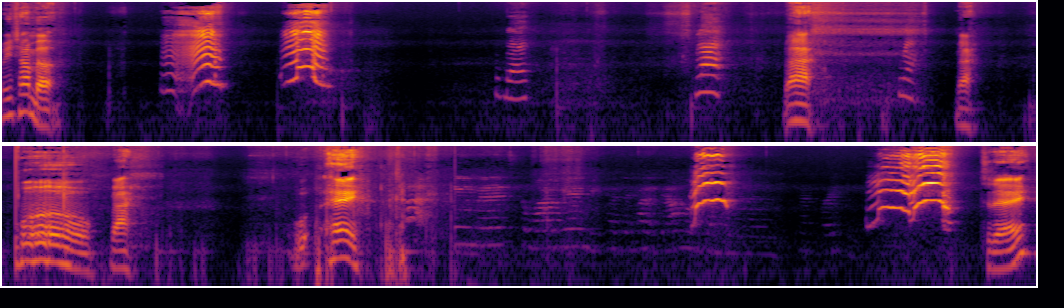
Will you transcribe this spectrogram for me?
What are you talking about? Bah. Bah. Whoa. Bah. Hey. Today?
